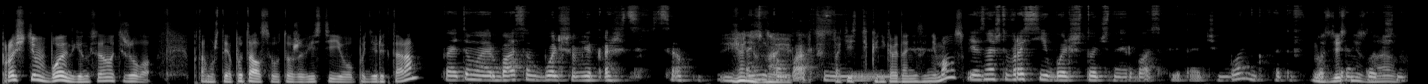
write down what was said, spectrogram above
Проще, чем в Боинге, но все равно тяжело. Потому что я пытался его тоже вести его по директорам. Поэтому Airbus'ов больше, мне кажется, в целом. Я не Они знаю, я статистикой никогда не занимался. Я знаю, что в России больше точно Airbus'ов летает, чем Боингов. Это Но вот здесь не точно.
